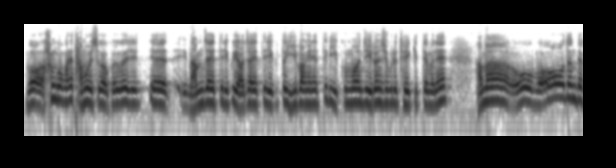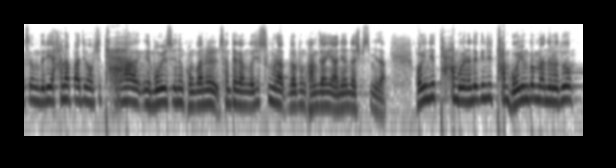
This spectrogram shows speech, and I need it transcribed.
뭐 항공관에 다 모일 수가 없고 이거 이제 남자의 뜰이 있고 여자의 뜰이 있고 또 이방인의 뜰이 있고 뭐 이제 이런 식으로 되어 있기 때문에 아마 모든 백성들이 하나 빠짐없이 다 모일 수 있는 공간을 선택한 것이 수문 앞 넓은 광장이 아니었나 싶습니다. 거기 이제 다 모였는데 그 이제 다 모인 것만으로도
